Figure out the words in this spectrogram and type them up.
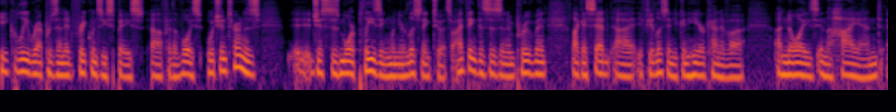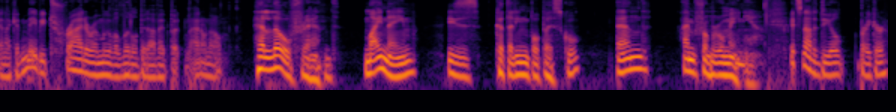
equally represented frequency space uh, for the voice, which in turn is just is more pleasing when you're listening to it. So I think this is an improvement. Like I said, uh, if you listen, you can hear kind of a, a noise in the high end, and I could maybe try to remove a little bit of it, but I don't know. Hello, friend. My name is Cătălin Popescu, and I'm from Romania. It's not a deal breaker.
